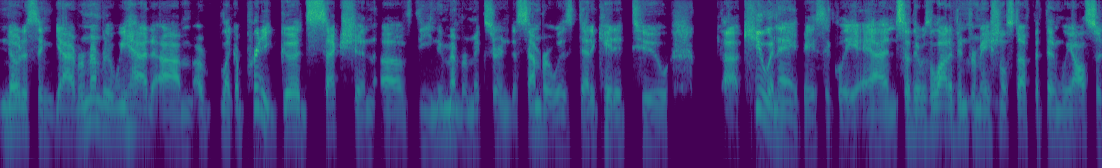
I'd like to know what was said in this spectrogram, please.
noticing, yeah, I remember we had um, a, like a pretty good section of the new member mixer in December was dedicated to uh, Q&A basically. And so there was a lot of informational stuff, but then we also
